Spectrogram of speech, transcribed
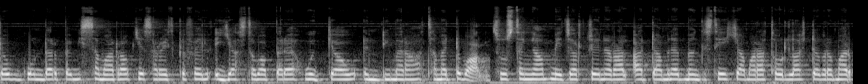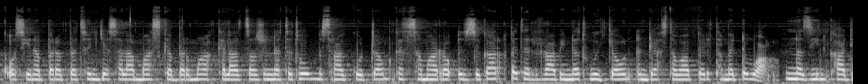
ደቡብ ጎንደር በሚሰማራው የሰራዊት ክፍል እያስተባበረ ውጊያው እንዲመራ ተመድበዋል። ሶስተኛም ሜጀር ጄኔራል አዳምነብ መንግስቴ የአማራ ተወላጅ ደብረ ማርቆስ የነበረበትን የሰላም ማስከበር ማዕከል አዛዥነት ትቶ ምስራቅ ጎጃም ከተሰማራው እዝ ጋር በተደራቢነት ውጊያውን እንዲያስተባብር ተመድበዋል። እነዚህ ከሃዲ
